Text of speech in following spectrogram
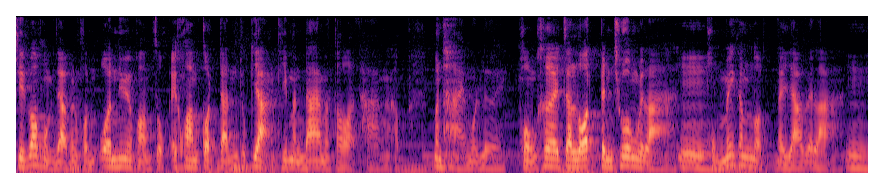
คิดว่าผมอยากเป็นคนอ้วนที่มีความสุขไอ้ความกดดันทุกอย่างที่มันได้มาตลอดทางอะครับ มันหายหมดเลย ผมเคยจะลดเป็นช่วงเวลา อืม ผมไม่กำหนดระยะเวลา อืม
